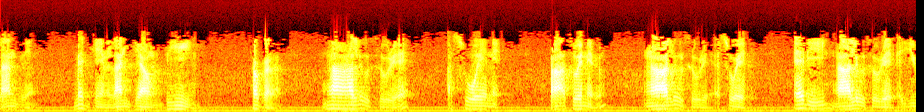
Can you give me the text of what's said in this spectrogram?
လမ်းစဉ်မက်ကျင်လမ်းကြောင်းဒီဟုတ်ကဲ့ငါလို့ဆိုရဲအစွဲနဲ့ဘာအစွဲနဲ့တော့ငါလို့ဆိုရဲအစွဲအဲ့ဒီငါလို့ဆိုရဲအယူ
